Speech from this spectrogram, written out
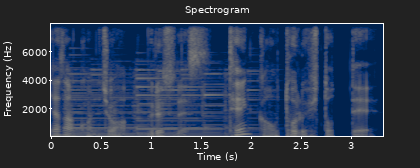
皆さんこんにちは、ブルースです。天下を取る人って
